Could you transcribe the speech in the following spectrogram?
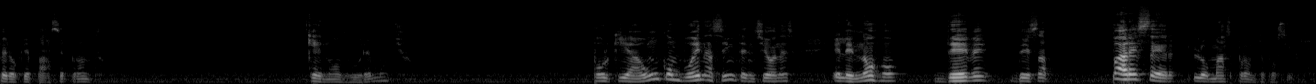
pero que pase pronto, que no dure mucho. Porque aún con buenas intenciones, el enojo debe desaparecer lo más pronto posible.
